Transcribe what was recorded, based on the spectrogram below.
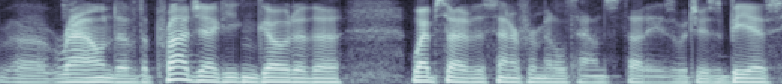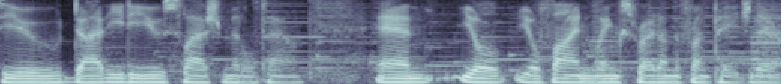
uh, round of the project, you can go to the website of the Center for Middletown Studies, which is bsu.edu/middletown and you'll you'll find links right on the front page there.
